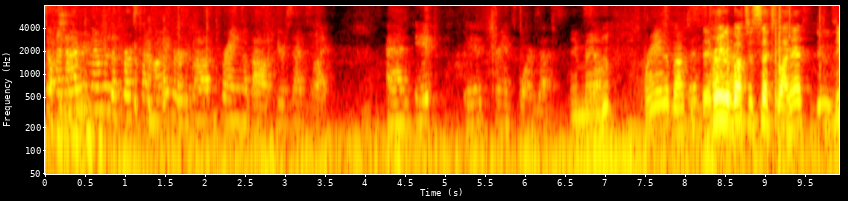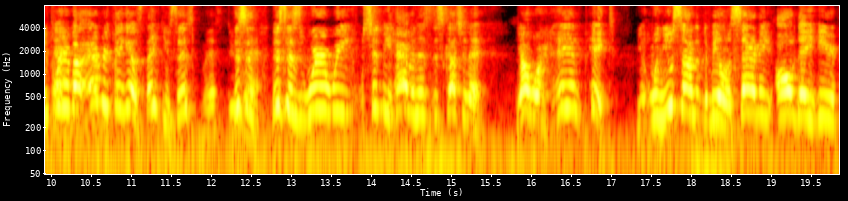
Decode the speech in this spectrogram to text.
so and I remember the first time I heard about praying about your sex life. And it it transformed us. Amen. So, Praying about your sex. Praying life. about your sex life. Let's do You pray about everything else. Thank you, sis. Let's do This is this is where we should be having this discussion at. Y'all were handpicked. When you signed up to be on a Saturday all day here,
